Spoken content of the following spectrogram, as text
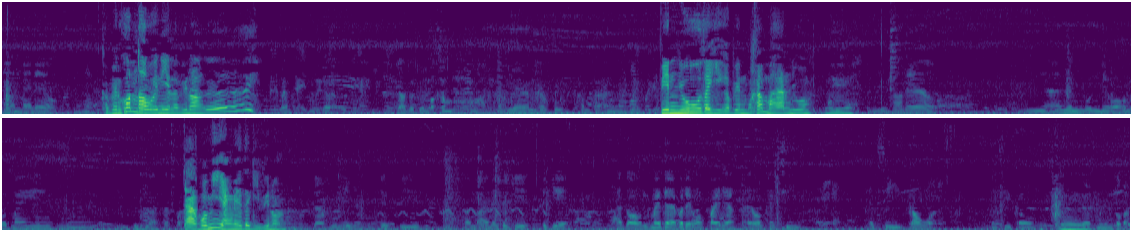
เรียนไม่แล้วนะครับ ก็เป็นคนเท่าไอ้นี่แหละพี่น้องเอ้ย กลับไปเป็นมาคำถามแม่นครับผมคำถามนะครับเป็นอยู่แตะกี้ก็เป็นข้ามผ่านอยู่เออมีเข้าแล้วมีหาเงินบุญเดี๋ยวออกรถไหมสุดยอดครับจากบ่มีอย่างเลยตะกี้พี่น้องจากผู้มีเงินเจ็ดปีทำอะไรได้ตะเกียตะเกียแล้วก็ออกไม่แต่ไม่ได้ออกไปเนี่ยไอออกแท็กซี่แท็กซี่เก่าอะแท็กซี่เก่าอืมแปดหมื่นกว่าบาท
